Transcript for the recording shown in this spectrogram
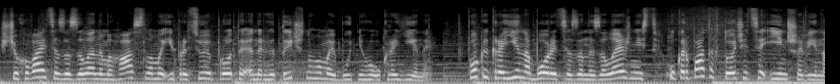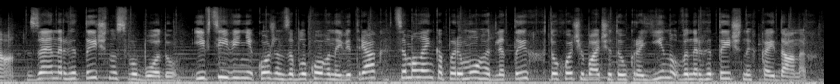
що ховається за зеленими гаслами і працює проти енергетичного майбутнього України. Поки країна бореться за незалежність, у Карпатах точиться інша війна за енергетичну свободу. І в цій війні кожен заблокований вітряк це маленька перемога для тих, хто хоче бачити Україну в енергетичних кайданах.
